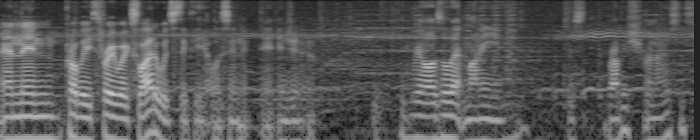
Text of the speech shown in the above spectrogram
and then probably three weeks later, would stick the in, engine in it. You'd realise all that money, just rubbish. Renesis.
